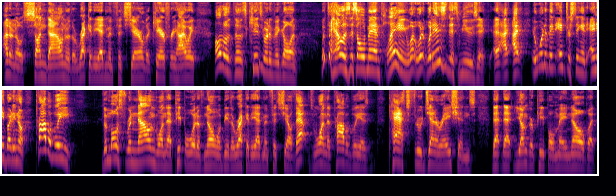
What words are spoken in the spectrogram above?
I don't know, Sundown or the wreck of the Edmund Fitzgerald or Carefree Highway? All those, those kids would have been going, what the hell is this old man playing? What, what, what is this music? I, I, it would have been interesting had anybody known. Probably the most renowned one that people would have known would be the wreck of the Edmund Fitzgerald. That's one that probably has passed through generations that that younger people may know. But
